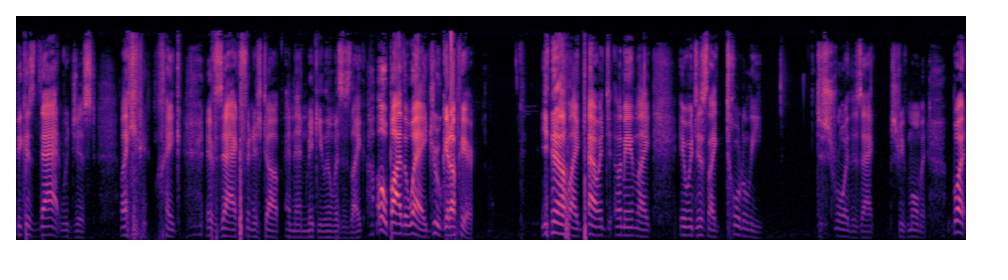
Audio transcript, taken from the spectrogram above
because that would just like like if Zach finished up and then Mickey Loomis is like, oh by the way, Drew, get up here. You know, like that would. I mean, like it would just like totally destroy the Zach Strief moment. But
